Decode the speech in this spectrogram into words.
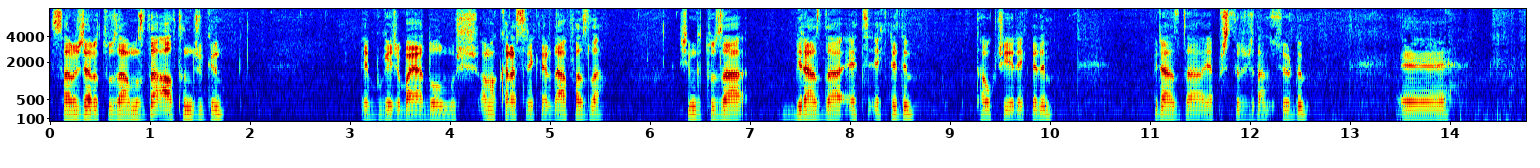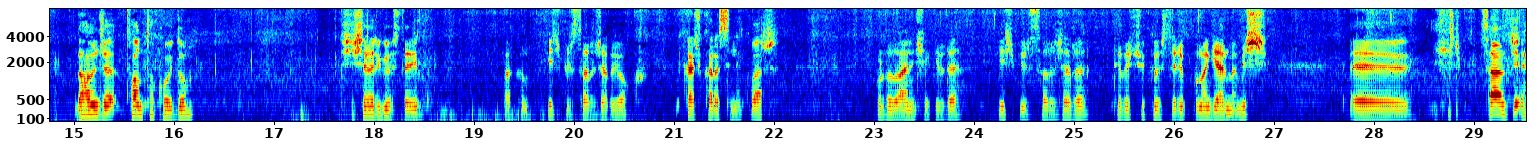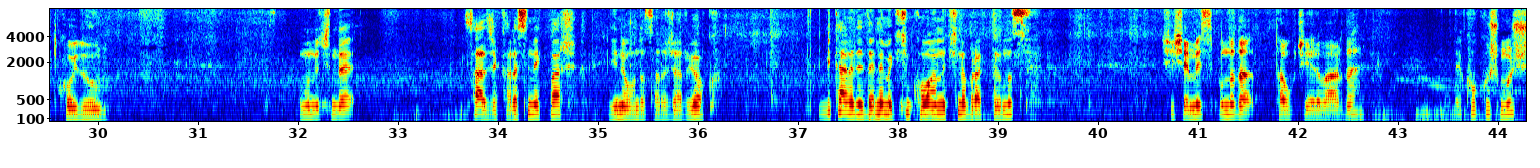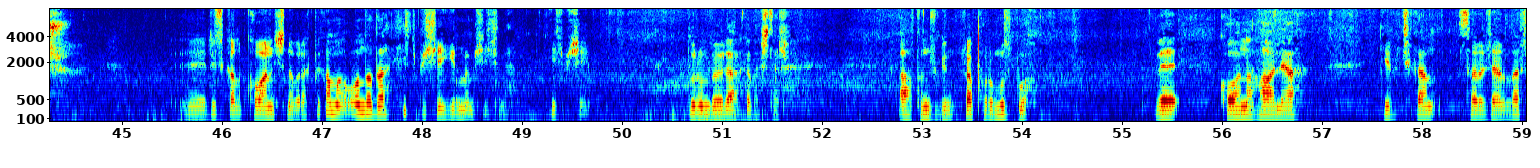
Sarıcarı tuzağımızda 6. gün. E, bu gece bayağı dolmuş ama kara sinekler daha fazla. Şimdi tuzağa biraz daha et ekledim. Tavuk ciğer ekledim. Biraz daha yapıştırıcıdan sürdüm. E, daha önce fanta koydum. Şişeleri göstereyim. Bakın hiçbir sarıcarı yok. Birkaç kara sinek var. Burada da aynı şekilde hiçbir sarıcarı tebeşir gösterip buna gelmemiş. Ee, hiç sadece et koyduğum bunun içinde sadece kara sinek var. Yine onda sarıcarı yok. Bir tane de denemek için kovanın içine bıraktığımız şişemiz. Bunda da tavuk ciğeri vardı. E, kokuşmuş. E, risk alıp kovanın içine bıraktık ama onda da hiçbir şey girmemiş içine. Hiçbir şey. Durum böyle arkadaşlar. 6. gün raporumuz bu. Ve kovana hala girip çıkan sarıcarlar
